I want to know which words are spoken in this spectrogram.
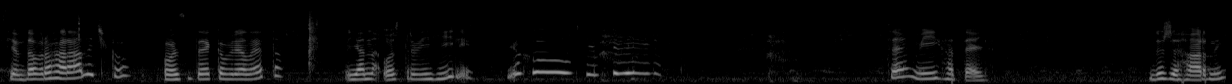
Всім доброго раночку. Ось це кабріолета. Я на острові Гілі. Юху! Всім привіт! Це мій готель. Дуже гарний,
